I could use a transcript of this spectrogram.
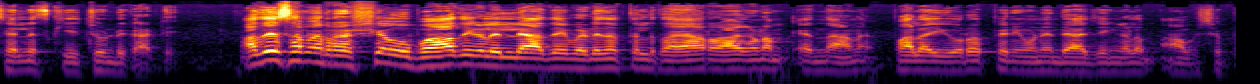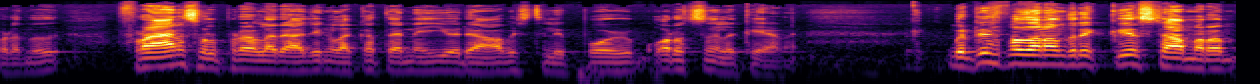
സെലൻസ്കി ചൂണ്ടിക്കാട്ടി. അതേസമയം റഷ്യ ഉപാധികളില്ലാതെ വെടിനിർത്തൽ തയ്യാറാകണം എന്നാണ് പല യൂറോപ്യൻ യൂണിയൻ രാജ്യങ്ങളും ആവശ്യപ്പെടുന്നത്. ഫ്രാൻസ് ഉൾപ്പെടെയുള്ള രാജ്യങ്ങളൊക്കെ തന്നെ ഈ ഒരു ആവശ്യത്തിൽ ഇപ്പോഴും ഉറച്ചു നിൽക്കുകയാണ്. ബ്രിട്ടീഷ് പ്രധാനമന്ത്രി കീർ സ്റ്റാമറും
